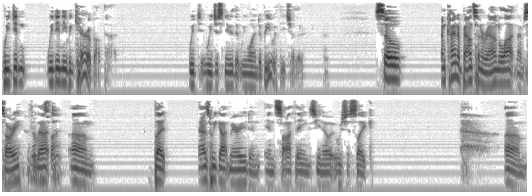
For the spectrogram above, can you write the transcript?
we didn't we didn't even care about that. We we just knew that we wanted to be with each other. So I'm kind of bouncing around a lot, and I'm sorry for No, that. fine. Um, but as we got married and and saw things, you know, it was just like, um.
